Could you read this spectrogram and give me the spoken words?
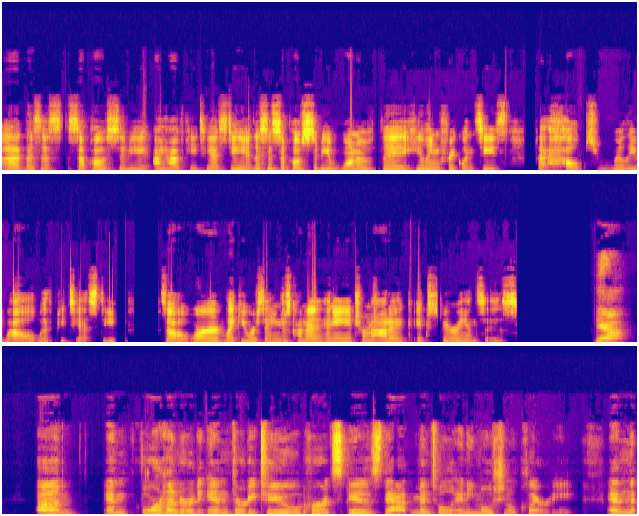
Uh, this is supposed to be, I have PTSD. This is supposed to be one of the healing frequencies that helps really well with PTSD. So, or like you were saying, just kind of any traumatic experiences. Yeah. Um, and 432 hertz is that mental and emotional clarity and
